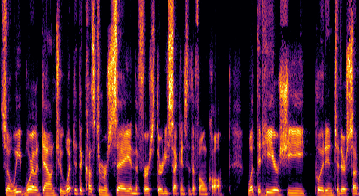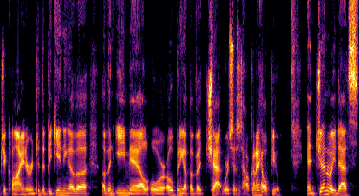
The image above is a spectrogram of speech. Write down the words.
So we boil it down to what did the customer say in the first 30 seconds of the phone call? What did he or she put into their subject line or into the beginning of a of an email or opening up of a chat where it says how can i help you and generally that's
